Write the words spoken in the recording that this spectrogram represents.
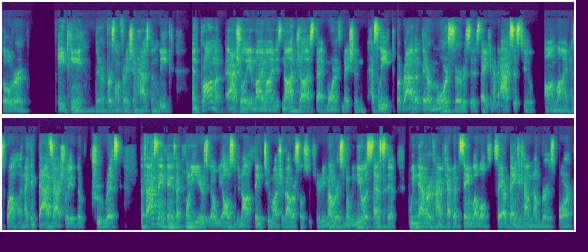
over 18, their personal information has been leaked. And the problem, actually, in my mind, is not just that more information has leaked, but rather there are more services that you can have access to online as well. And I think that's actually the true risk. The fascinating thing is that 20 years ago, we also did not think too much about our social security numbers. You know, we knew it was sensitive. but We never kind of kept at the same level of, say, our bank account numbers or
